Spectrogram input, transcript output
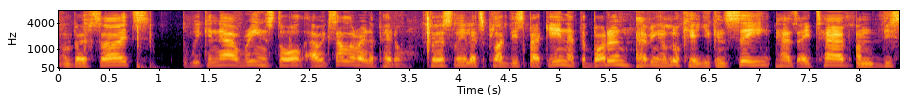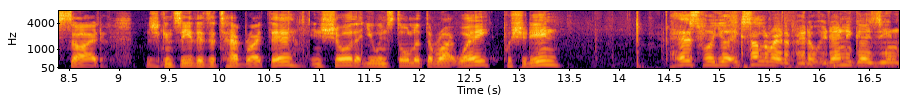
on both sides. We can now reinstall our accelerator pedal. Firstly, let's plug this back in at the bottom. Having a look here, you can see it has a tab on this side. As you can see, there's a tab right there. Ensure that you install it the right way. Push it in. As for your accelerator pedal, it only goes in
